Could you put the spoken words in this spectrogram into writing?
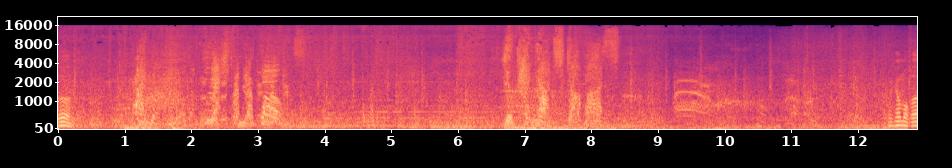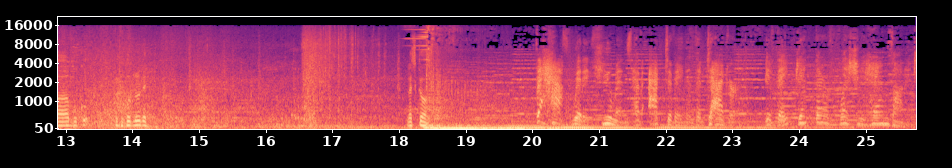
Loh, Flesh from your bones. You cannot stop us. mereka mau ke buku, ke buku dulu deh. Let's go. The half-witted humans have activated the dagger. If they get their fleshy hands on it,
